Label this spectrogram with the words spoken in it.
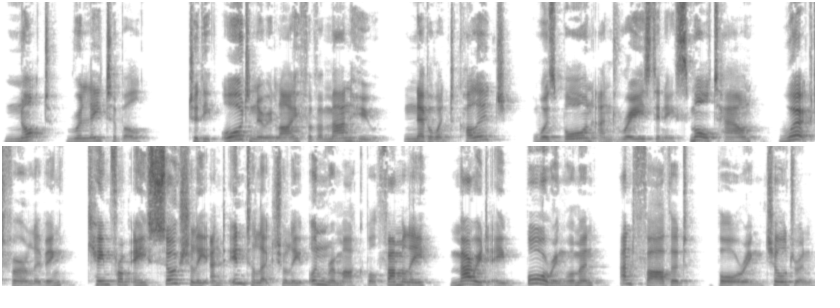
not relatable to the ordinary life of a man who never went to college, was born and raised in a small town, worked for a living, came from a socially and intellectually unremarkable family, married a boring woman, and fathered boring children.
